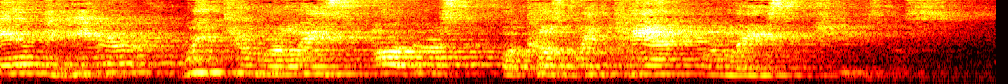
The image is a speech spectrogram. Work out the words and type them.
In here, we can release others because we can't release Jesus.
